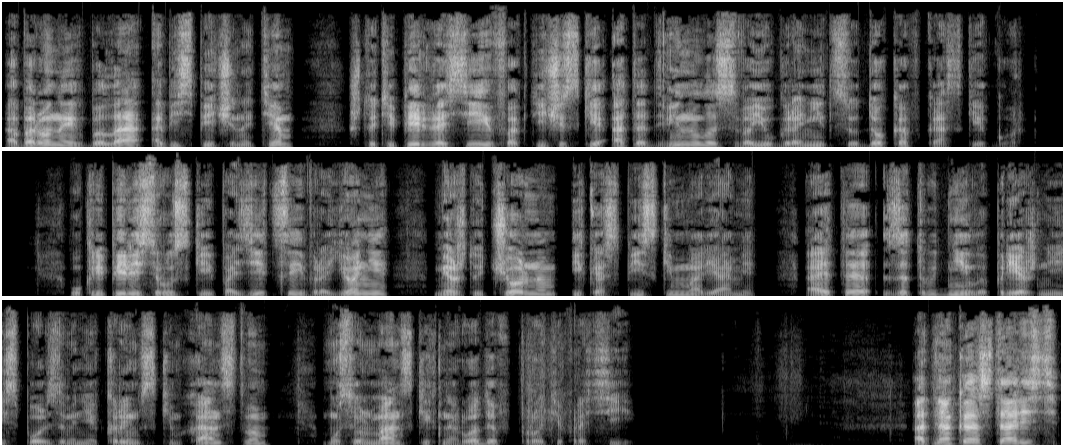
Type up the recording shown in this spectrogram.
Оборона их была обеспечена тем, что теперь Россия фактически отодвинула свою границу до Кавказских гор. Укрепились русские позиции в районе между Черным и Каспийским морями, а это затруднило прежнее использование Крымским ханством мусульманских народов против России. Однако остались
